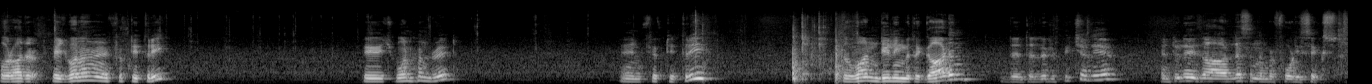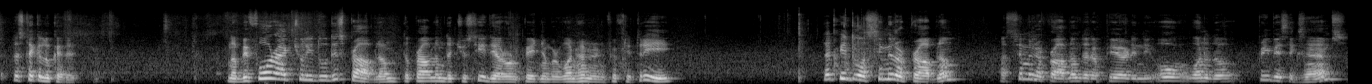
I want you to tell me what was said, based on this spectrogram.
or rather page 153 page 153 the one dealing with the garden the, the little picture there and today is our lesson number 46 let's take a look at it. Now before I actually do this problem the problem that you see there on page number 153 let me do a similar problem a similar problem that appeared in the o, one of the previous exams,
